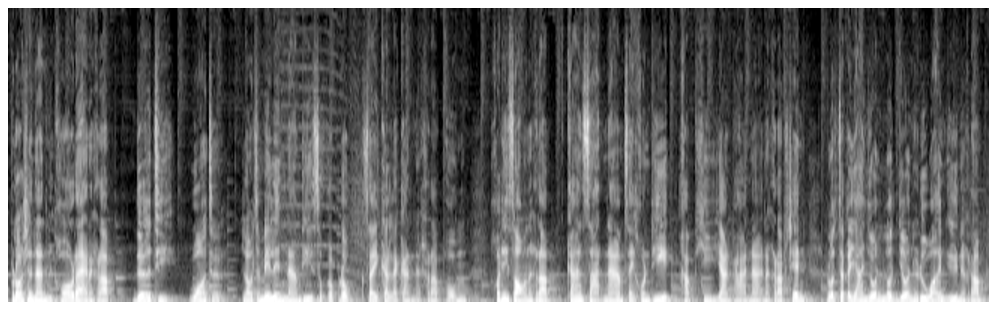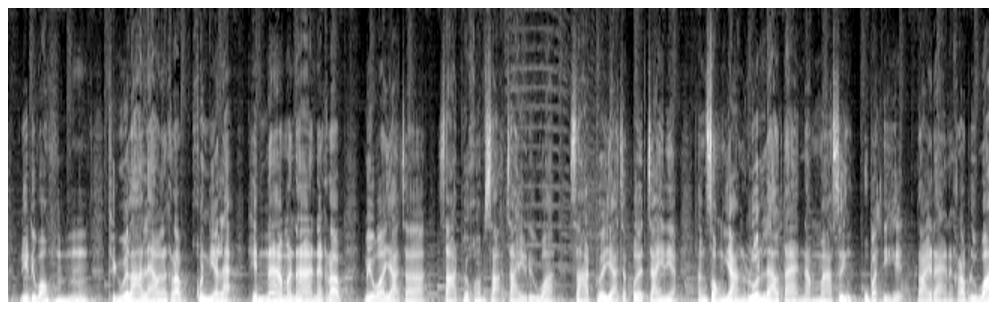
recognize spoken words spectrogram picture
เพราะฉะนั้นข้อแรกนะครับ dirty water เราจะไม่เล่นน้ำที่สกปรกใส่กันและกันนะครับผม ข้อที่2นะครับการสาดน้ำใส่คนที่ขับขี่ยานพาหนะนะครับ เช่น รถจักรยานยนต์รถยนต์หรือว่าอื่นๆนะครับเรียกได้ว่าหืมถึงเวลาแล้วนะครับ คนนี้แหละเห็นหน้ามานานนะครับ ไม่ว่าอยากจะสาดเพื่อความสะใจหรือว่าสาดเพื่ออยากจะเปิดใจเนี่ยทั้ง2อย่างล้วนแล้วแต่นำมาซึ่งอุบัติเหตุร้ายแรงนะครับ หรือว่า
